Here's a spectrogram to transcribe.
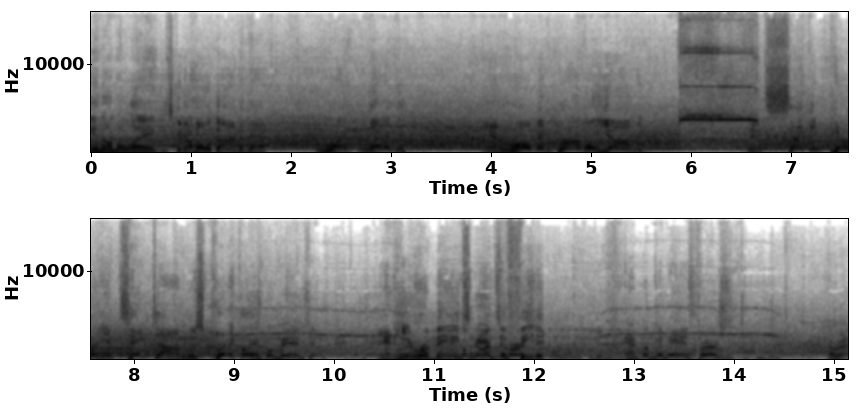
in on a leg. He's going to hold on to that right leg. And Roman Bravo Young. That second period takedown was critical. And he remains undefeated. Ankle bands first. All right.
